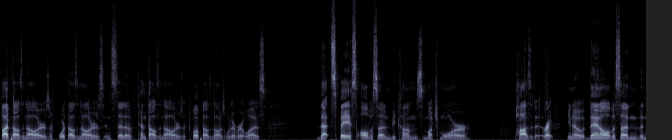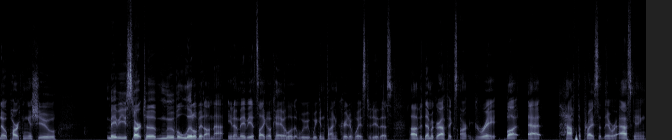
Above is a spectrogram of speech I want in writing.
five thousand dollars or four thousand dollars instead of ten thousand dollars or twelve thousand dollars, whatever it was, that space all of a sudden becomes much more positive. Right. You know, then all of a sudden the no parking issue maybe you start to move a little bit on that. You know, maybe it's like, okay, well, we, we can find creative ways to do this. Uh, the demographics aren't great, but at half the price that they were asking,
